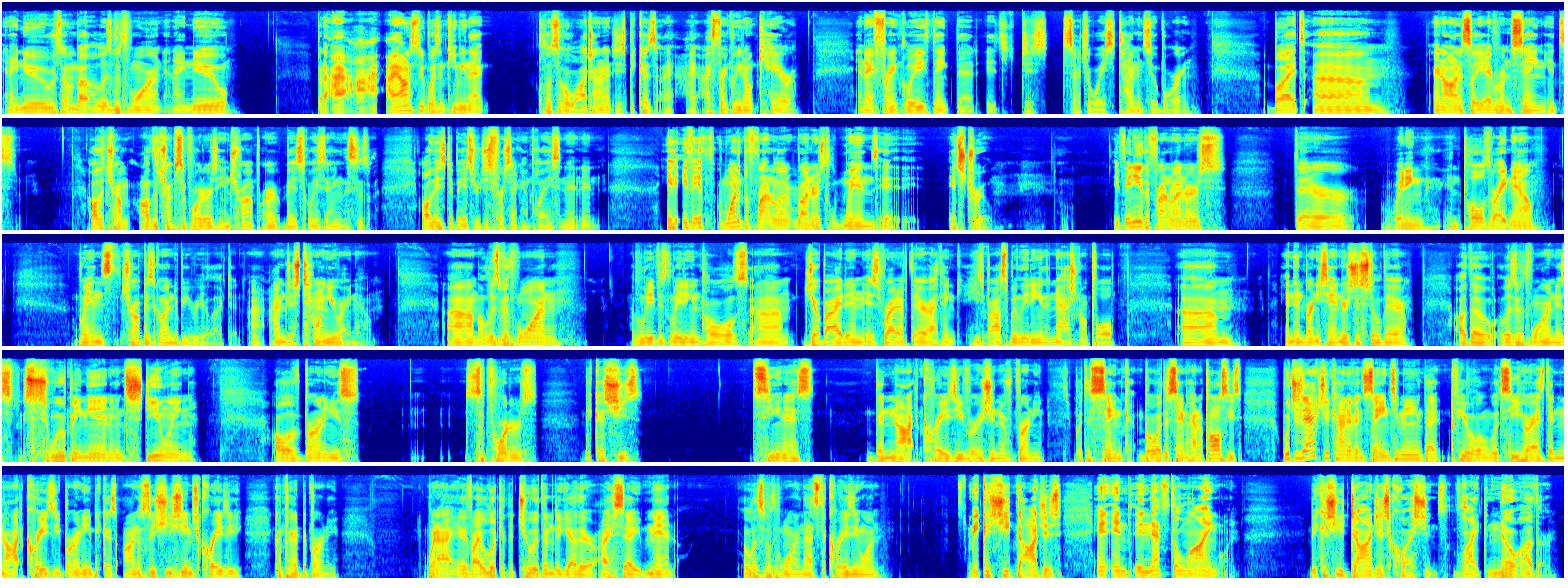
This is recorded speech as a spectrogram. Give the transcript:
And I knew something about Elizabeth Warren and I knew but I, I, I honestly wasn't keeping that close of a watch on it just because I, I, I frankly don't care and I frankly think that it's just such a waste of time and so boring. But um, and honestly, everyone's saying it's all the Trump all the Trump supporters in Trump are basically saying this is all these debates are just for second place, and, and if if one of the front runners wins, it, it's true. If any of the front runners that are winning in polls right now wins, Trump is going to be reelected. I, I'm just telling you right now. Um, Elizabeth Warren I believe, is leading in polls. Um, Joe Biden is right up there. I think he's possibly leading in the national poll. Um, and then Bernie Sanders is still there, although Elizabeth Warren is swooping in and stealing all of Bernie's supporters because she's seen as the not crazy version of Bernie with the same but with the same kind of policies, which is actually kind of insane to me that people would see her as the not crazy Bernie because honestly she seems crazy compared to Bernie when I if I look at the two of them together, I say, man, Elizabeth Warren, that's the crazy one. Because she dodges and, and, and that's the lying one. Because she dodges questions like no other.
